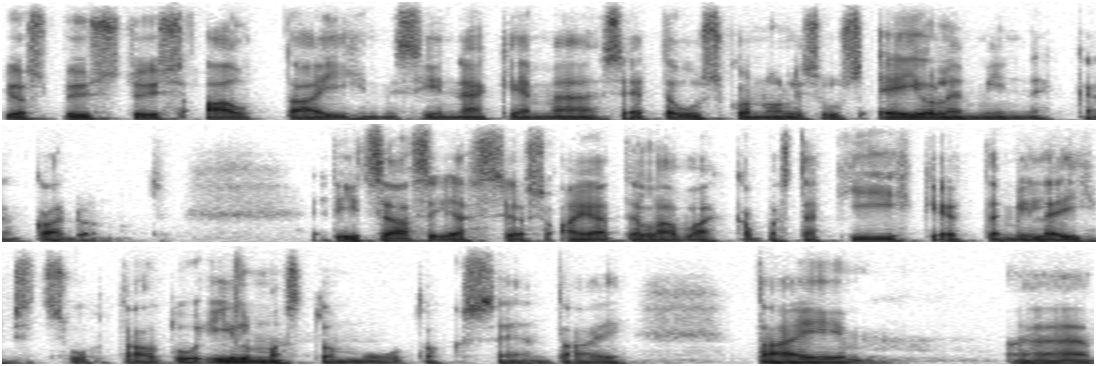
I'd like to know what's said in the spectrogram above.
jos pystyisi auttaa ihmisiä näkemään se, että uskonnollisuus ei ole minnekään kadonnut. Et itse asiassa, jos ajatellaan vaikkapa sitä kiihkeyttä, millä ihmiset suhtautuu ilmastonmuutokseen tai, tai ää,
